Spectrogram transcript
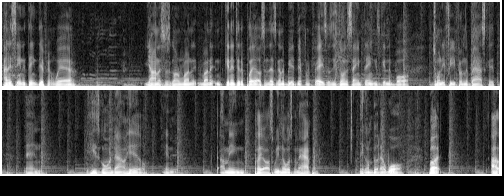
I didn't see anything different where Giannis is going to run it, run it, and get into the playoffs, and that's going to be a different phase because he's doing the same thing. He's getting the ball 20 feet from the basket, and he's going downhill. And I mean, playoffs, we know what's going to happen. They're going to build that wall. But I,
